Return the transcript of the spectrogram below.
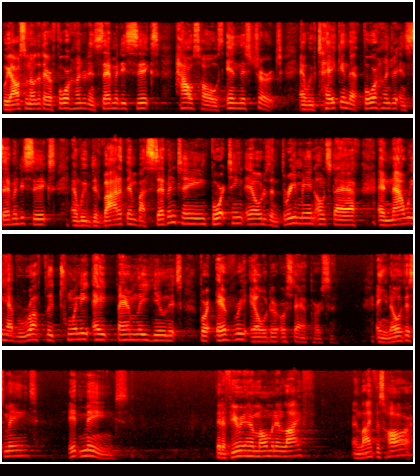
We also know that there are 476 households in this church, and we've taken that 476 and we've divided them by 17, 14 elders, and three men on staff, and now we have roughly 28 family units for every elder or staff person. And you know what this means? It means that if you're in a moment in life and life is hard,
